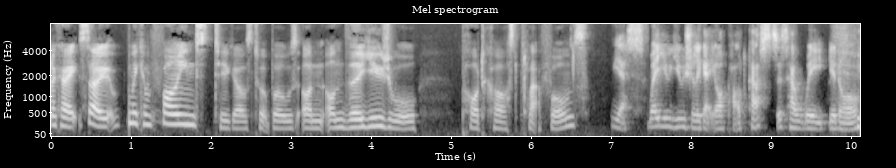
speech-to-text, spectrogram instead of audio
Okay, so we can find Two Girls Talk Balls on, on the usual podcast platforms. Yes, where you usually get your podcasts is how we, you know,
